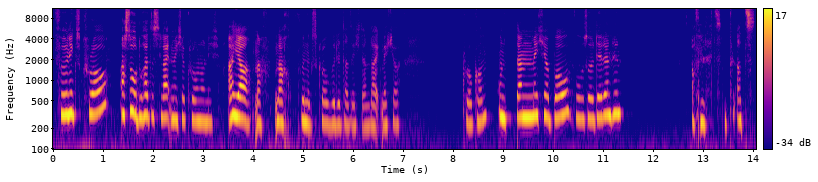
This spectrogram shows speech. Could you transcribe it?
Phoenix Crow. Ach so, du hattest Light Mecha Crow noch nicht. Ah ja, nach, nach Phoenix Crow würde tatsächlich dann Lightmecher Crow kommen. Und dann Mecha Bow, wo soll der denn hin? Auf dem letzten Platz.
